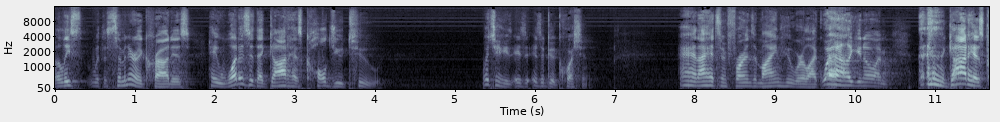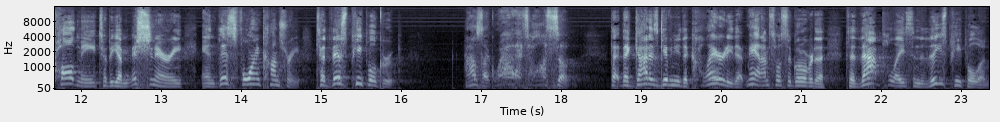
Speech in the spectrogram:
at least with the seminary crowd, is hey, what is it that God has called you to? Which is, is, is a good question. And I had some friends of mine who were like, well, you know, I'm, God has called me to be a missionary in this foreign country, to this people group. And I was like, wow, that's awesome. That, that God has given you the clarity that, man, I'm supposed to go over to, to that place and to these people. And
